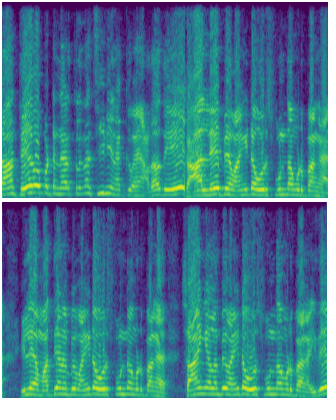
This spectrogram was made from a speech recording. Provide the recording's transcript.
தான் தேவைப்பட்ட நேரத்துல தான் சீனி நக்குவேன். அதாவது காலையிலே போய் வாங்கிட்டா ஒரு ஸ்பூன் தான் கொடுப்பாங்க. இல்லையா மத்தியானம் போய் வாங்கிட்டா ஒரு ஸ்பூன் தான் கொடுப்பாங்க. சாயங்காலம் போய் வாங்கிட்டா ஒரு ஸ்பூன் தான் கொடுப்பாங்க. இதே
